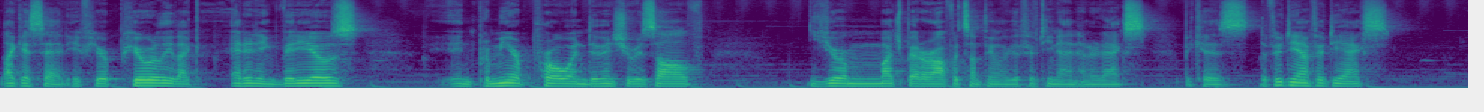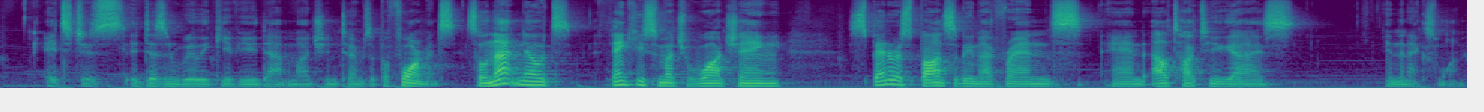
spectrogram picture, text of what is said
like I said, if you're purely like editing videos in Premiere Pro and DaVinci Resolve, you're much better off with something like the 5900X because the 5950X, it's just, it doesn't really give you that much in terms of performance. So on that note, thank you so much for watching. Spend responsibly, my friends, and I'll talk to you guys in the next one.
